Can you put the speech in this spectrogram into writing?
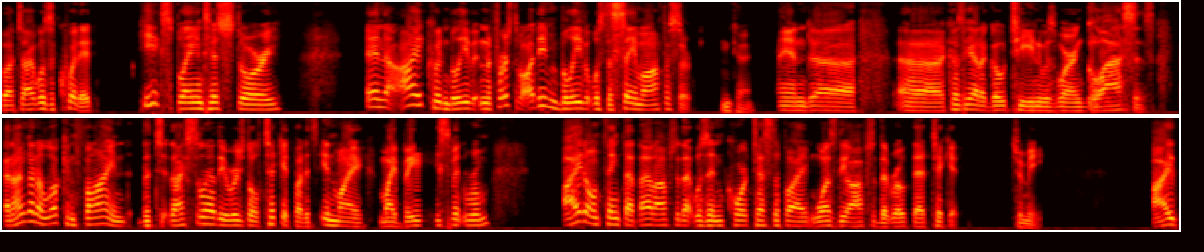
but I was acquitted. He explained his story, and I couldn't believe it. And first of all, I didn't believe it was the same officer. Okay and because uh, uh, he had a goatee and he was wearing glasses. And I'm going to look and find the. T- I still have the original ticket, but it's in my my basement room. I don't think that that officer that was in court testifying was the officer that wrote that ticket to me. I,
